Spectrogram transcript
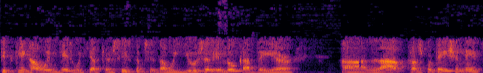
typically how we engage with healthcare systems is that we usually look at their uh, lab transportation needs.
